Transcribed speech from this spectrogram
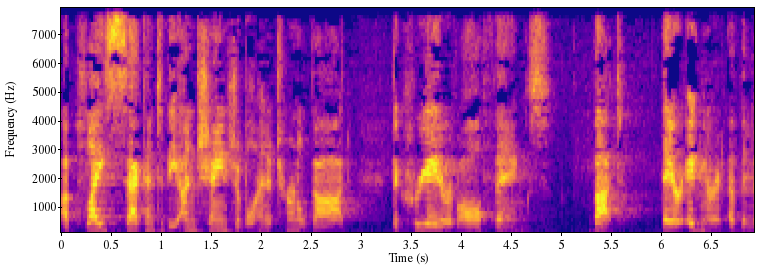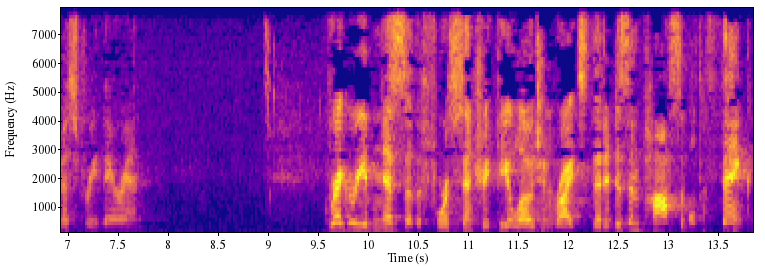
a place second to the unchangeable and eternal God the creator of all things, but they are ignorant of the mystery therein. Gregory of Nyssa, the fourth century theologian, writes that it is impossible to think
